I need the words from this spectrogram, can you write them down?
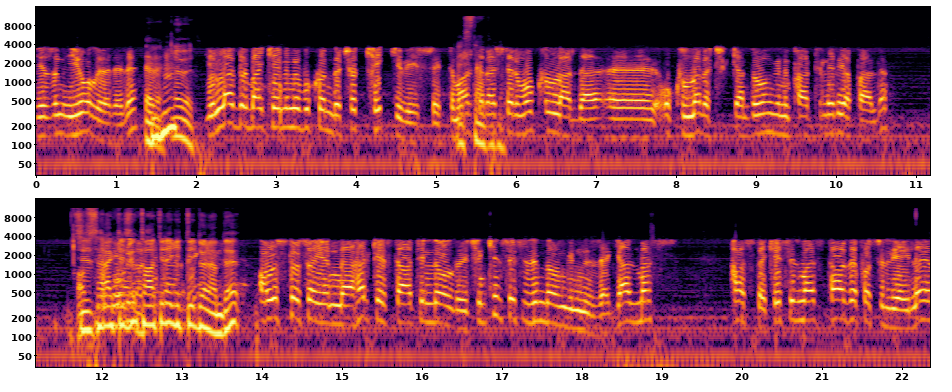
yazın iyi oluyor dedi. Evet. Evet. Yıllardır ben kendimi bu konuda çok kek gibi hissettim. Arkadaşlarım okullarda e, okullar açıkken doğum günü partileri yapardı. Siz Aslında herkesin doğru. tatile gittiği dönemde Ağustos ayında herkes tatilde olduğu için kimse sizin doğum gününüze gelmez. Pasta kesilmez. Taze fasulyeyle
